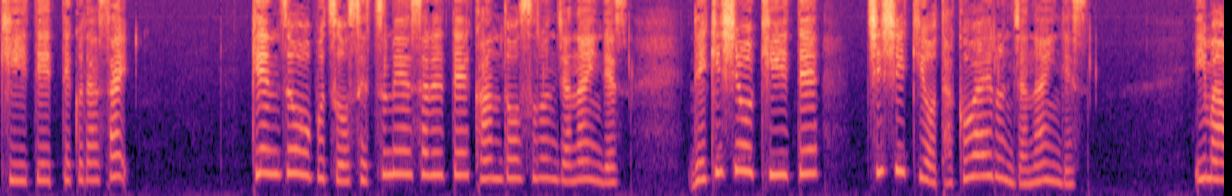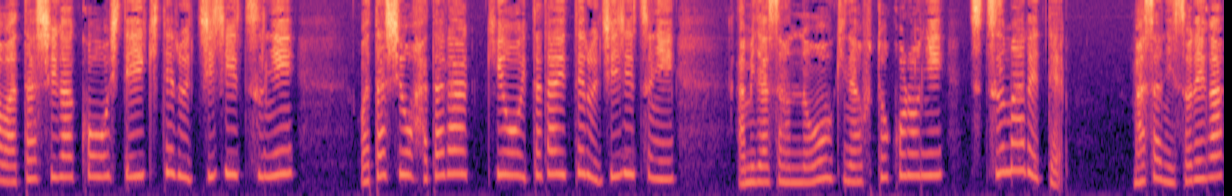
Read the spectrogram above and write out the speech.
聞いていってください。建造物を説明されて感動するんじゃないんです。歴史を聞いて知識を蓄えるんじゃないんです。今私がこうして生きてる事実に、私を働きをいただいてる事実に、阿弥陀さんの大きな懐に包まれて、まさにそれが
